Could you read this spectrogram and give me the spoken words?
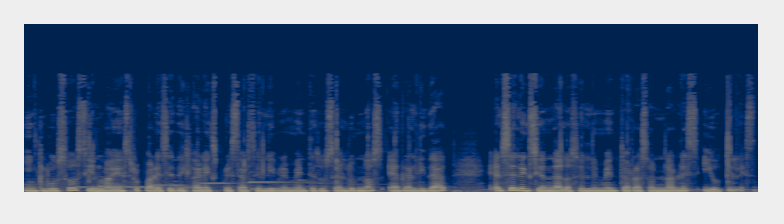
Incluso si el maestro parece dejar expresarse libremente a sus alumnos, en realidad él selecciona los elementos razonables y útiles,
